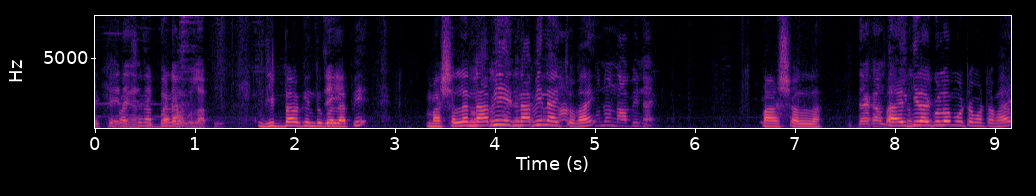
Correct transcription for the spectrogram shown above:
দেখতে পাচ্ছেন আপনারা। গোলাপি। জিব্বাও কিন্তু গোলাপি। মাশাল্লাহ নাভি নাভি নাই তো ভাই? কোনো নাভি নাই। মাশাল্লাহ দেখান পায়ের দর্শক গিরাগুলো মোটা মোটা ভাই।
